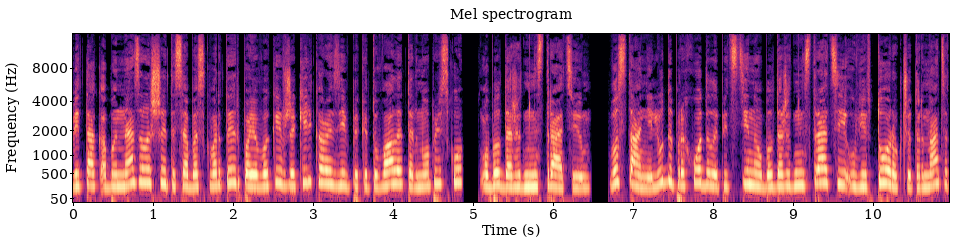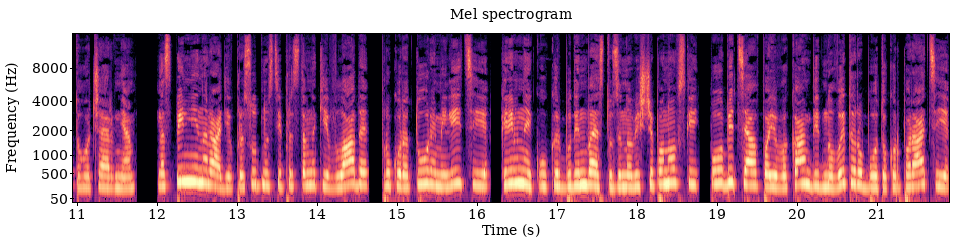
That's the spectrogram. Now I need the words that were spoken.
Відтак, аби не залишитися без квартир, пайовики вже кілька разів пікетували Тернопільську облдержадміністрацію. Востаннє люди приходили під стіни облдержадміністрації у вівторок, 14 червня. На спільній нараді в присутності представників влади, прокуратури, міліції, керівник Укрбудінвесту Зиновій Щепановський пообіцяв пайовикам відновити роботу корпорації,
